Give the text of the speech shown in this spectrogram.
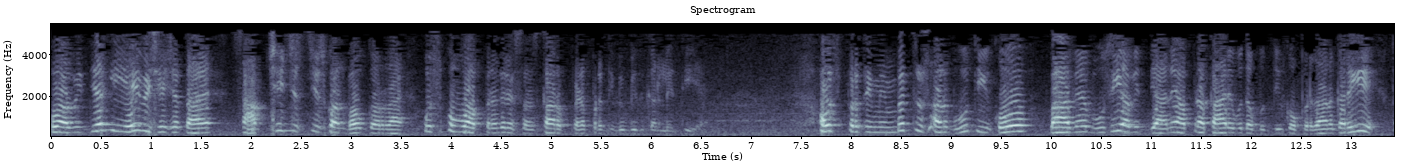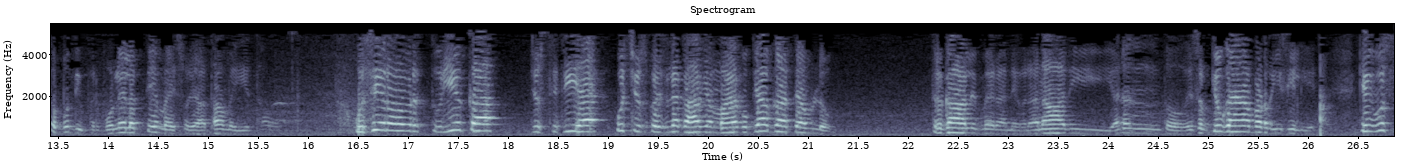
वो अविद्या की यही विशेषता है। साक्षी जिस चीज़ को अनुभव कर रहा है, उसको वो अपने संस्कार प्रतिबिंबित कर लेती है। उस प्रतिबिंबित उस अनुभूति को बाद में उसी अविद्या ने अपना कार्यबुद्ध बुद्धि को प्रदान करेगी तो बुद्धि फिर बोलने लगती है, मैं सोया था, मैं ये था। उसी तुरीय का जो स्थिति है, उस चीज़ को इसलिए कहा गया, माया को क्या कहते हैं हम लोग? त्रिकाल में रहने वाला, अनादि, अनंत, ये सब क्यों कहना पड़ रही इसीलिए कि उस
